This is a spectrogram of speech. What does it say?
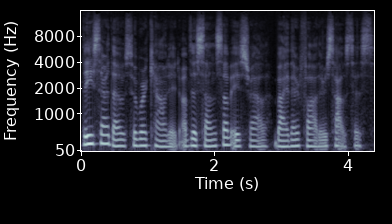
These are those who were counted of the sons of Israel by their fathers' houses.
